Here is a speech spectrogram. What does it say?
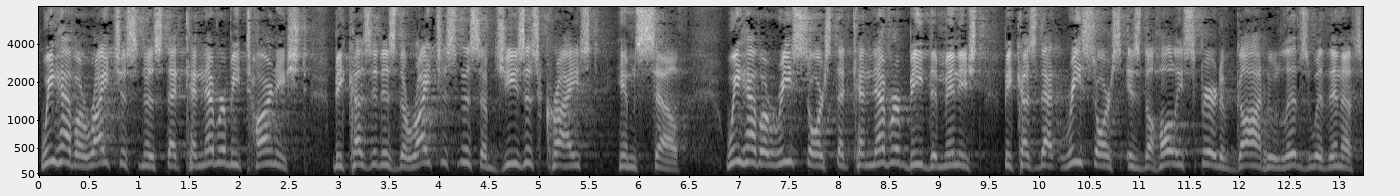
We have a righteousness that can never be tarnished because it is the righteousness of Jesus Christ Himself. We have a resource that can never be diminished because that resource is the Holy Spirit of God who lives within us.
